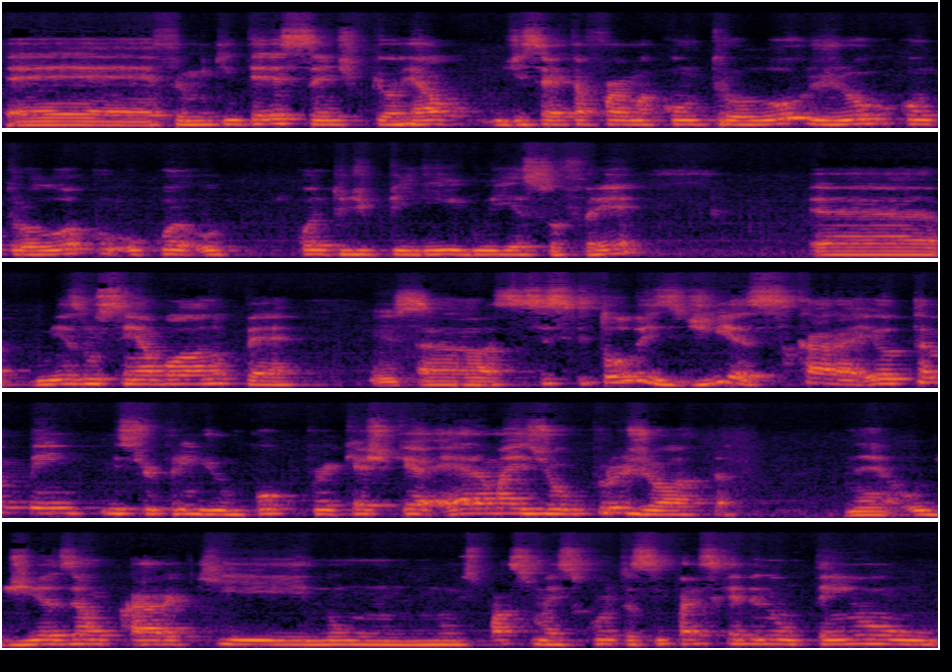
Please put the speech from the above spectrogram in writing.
é, foi muito interessante, porque o Real, de certa forma, controlou o jogo, controlou o, o, quanto de perigo ia sofrer, é, mesmo sem a bola no pé. Isso. Uh, você citou Luiz Dias, cara, eu também me surpreendi um pouco, porque acho que era mais jogo pro Jota. Né? O Dias é um cara que, num, num espaço mais curto, assim, parece que ele não tem um,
